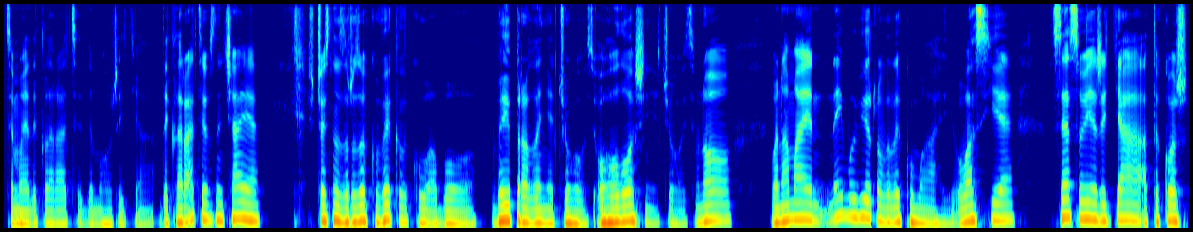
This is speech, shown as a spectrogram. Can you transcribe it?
Це моя декларація для мого життя. Декларація означає щось на зразок виклику або виправлення чогось, оголошення чогось. Воно, Вона має неймовірно велику магію. У вас є все своє життя, а також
